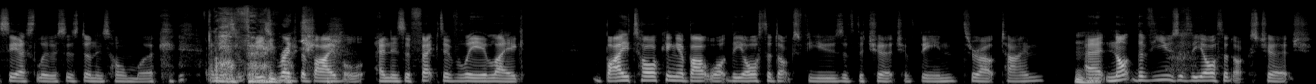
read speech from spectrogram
C.S. Lewis has done his homework and Oh, he's, he's read the. Bible and is effectively like by talking about what the Orthodox views of the church have been throughout time, Mhm. uh, not the views of the Orthodox Church,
